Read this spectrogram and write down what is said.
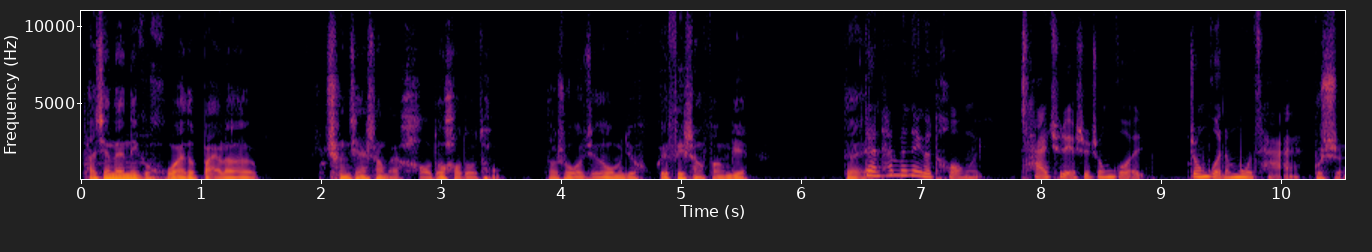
他现在那个户外都摆了成千上百好多好多桶，到时候我觉得我们就会非常方便。对，但他们那个桶采取的也是中国中国的木材，不是，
